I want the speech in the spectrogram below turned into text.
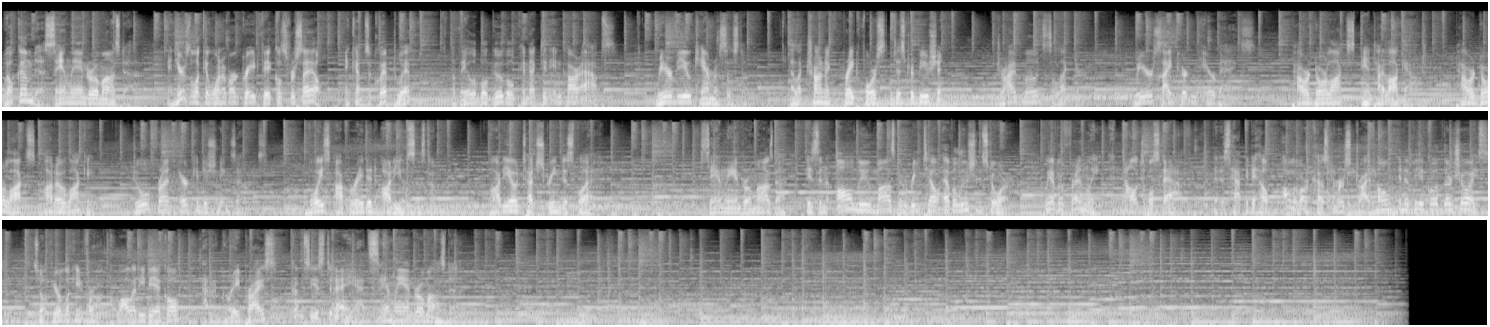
Welcome to San Leandro Mazda, and here's a look at one of our great vehicles for sale. It comes equipped with available Google connected in-car apps, rear view camera system, electronic brake force distribution, drive mode selector, rear side curtain airbags, power door locks anti-lockout, power door locks auto locking, dual front air conditioning zones, voice operated audio system, audio touchscreen display. San Leandro Mazda is an all new Mazda retail evolution store. We have a friendly and knowledgeable staff that is happy to help all of our customers drive home in a vehicle of their choice. So if you're looking for a quality vehicle at a great price, come see us today at San Leandro Mazda.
